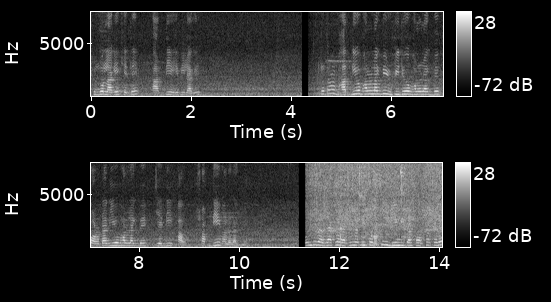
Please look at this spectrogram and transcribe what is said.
সুন্দর লাগে খেতে ভাত দিয়ে হেভি লাগে। এটা তোমার ভাত দিয়েও ভালো লাগবে, রুটি দিয়েও ভালো লাগবে, পরোটা দিয়েও ভালো লাগবে, যে দিয়ে খাও, সব দিয়েই ভালো লাগবে। বন্ধুরা, দেখো, এখন আমি করছি ডিমটা কষা করে।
